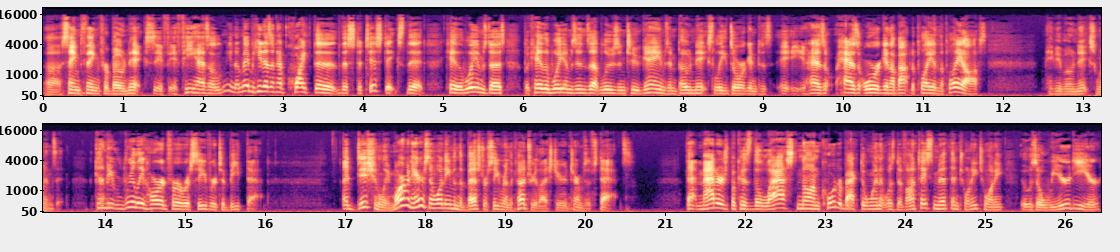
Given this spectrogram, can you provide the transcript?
Uh, same thing for Bo Nix. If, if he has a, you know, maybe he doesn't have quite the, the statistics that Caleb Williams does, but Caleb Williams ends up losing two games and Bo Nix leads Oregon to, it has, has Oregon about to play in the playoffs. Maybe Bo Nix wins it It's Going to be really hard for a receiver to beat that. Additionally, Marvin Harrison wasn't even the best receiver in the country last year in terms of stats. That matters because the last non quarterback to win it was DeVonta Smith in 2020. It was a weird year.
